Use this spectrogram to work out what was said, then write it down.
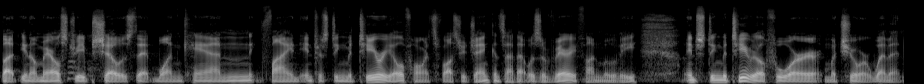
but you know, Meryl Streep shows that one can find interesting material. Florence Foster Jenkins, I thought, was a very fun movie, interesting material for mature women.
